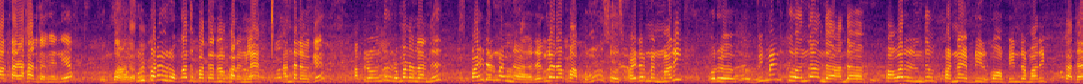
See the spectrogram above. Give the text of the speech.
பார்க்க அழகாக இருந்தாங்க இல்லையா? ஃபுல் படம் இவர் உட்காந்து பார்த்தாருன்னா பாருங்களேன் அந்த அளவுக்கு. அப்புறம் வந்து ரொம்ப நல்லா இருந்தது. ஸ்பைடர்மேன் ரெகுலராக பார்ப்போம். ஸோ ஸ்பைடர்மேன் மாதிரி ஒரு விமென்க்கு வந்து அந்த அந்த பவர் இருந்து பண்ணால் எப்படி இருக்கும் அப்படின்ற மாதிரி கதை.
